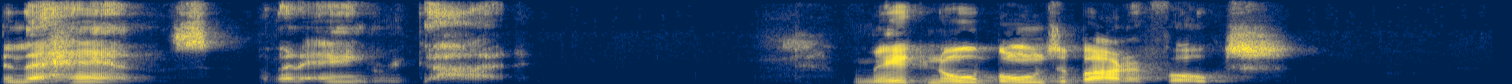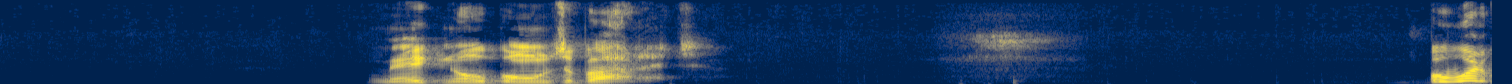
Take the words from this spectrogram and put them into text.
in the hands of an angry God. Make no bones about it, folks. Make no bones about it. But what,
